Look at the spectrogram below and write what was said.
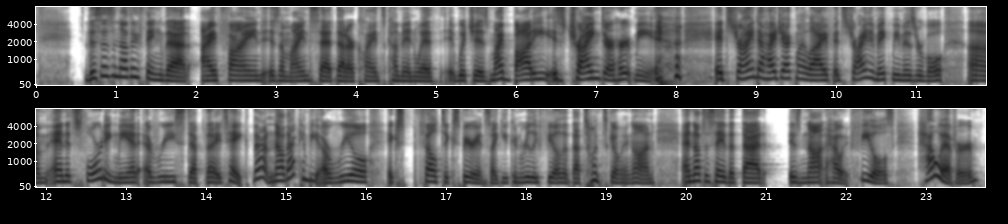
this is another thing that I find is a mindset that our clients come in with, which is my body is trying to hurt me. it's trying to hijack my life. It's trying to make me miserable. Um, and it's thwarting me at every step that I take. Now, now that can be a real ex- felt experience. Like you can really feel that that's what's going on. And not to say that that is not how it feels. However,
